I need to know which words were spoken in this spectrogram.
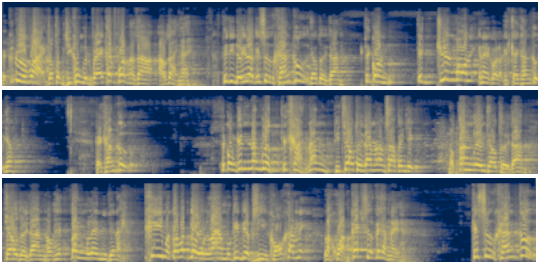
Mày cứ đưa vải cho thậm chí không cần vẽ cắt phát là ra áo dài ngay. Thế thì đấy là cái sự kháng cự theo thời gian. Thế còn cái chuyên môn ấy, cái này gọi là cái cái kháng cự nhá. Cái kháng cự. Thế còn cái năng lực cái khả năng thì theo thời gian nó làm sao các anh chị? Nó tăng lên theo thời gian. Theo thời gian nó sẽ tăng lên như thế này. Khi mà ta bắt đầu làm một cái việc gì khó khăn ấy là khoảng cách giữa cái thằng này cái sự kháng cự,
